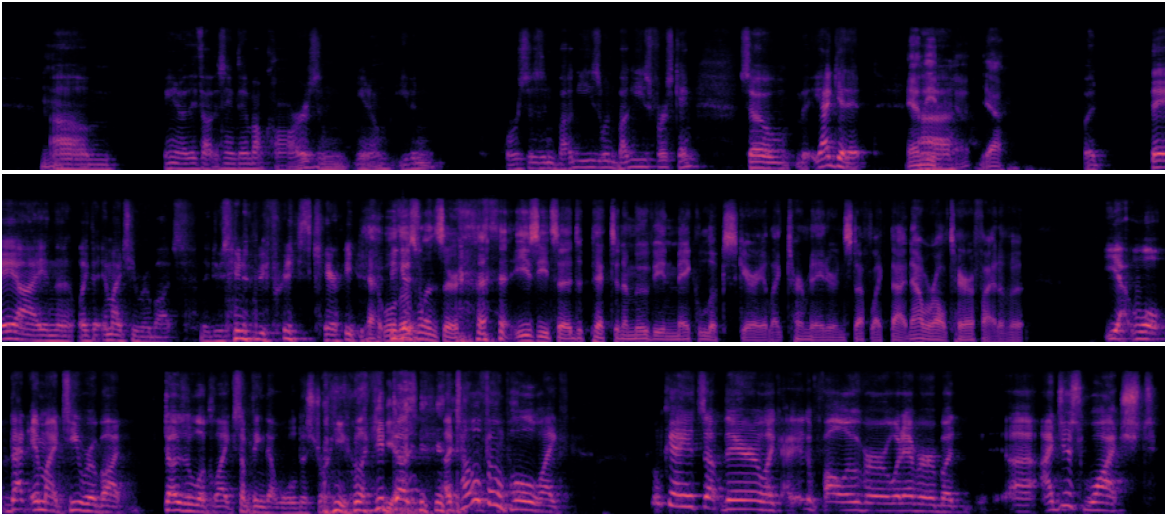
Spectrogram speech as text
Mm-hmm. Um, you know, they thought the same thing about cars and you know, even horses and buggies when buggies first came. So yeah, I get it. And the uh, yeah. But the AI and the like the MIT robots, they do seem to be pretty scary. Yeah, well, because, those ones are easy to depict in a movie and make look scary, like Terminator and stuff like that. Now we're all terrified of it. Yeah, well, that MIT robot does look like something that will destroy you. Like it yeah. does. A telephone pole, like okay, it's up there, like I could fall over or whatever. But uh, I just watched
